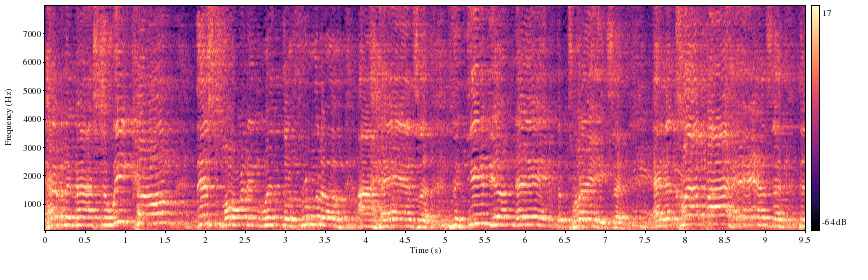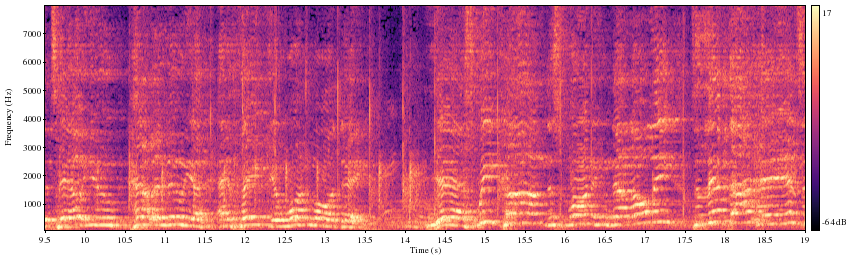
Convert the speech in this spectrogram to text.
Heavenly Master, we come this morning with the fruit of our hands uh, to give your name the praise uh, and to clap our hands uh, to tell you hallelujah and thank you one more day. Yes, we come this morning not only to lift our hands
